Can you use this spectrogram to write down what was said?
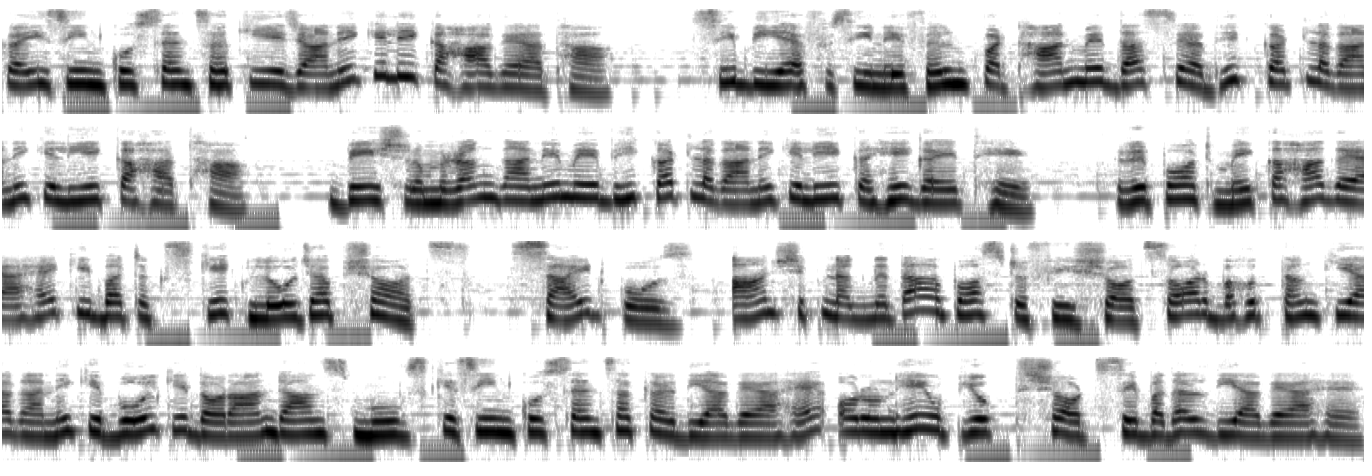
कई सीन को सेंसर किए जाने के लिए कहा गया था। सीबीएफसी ने फ़िल्म पठान में 10 से अधिक कट लगाने के लिए कहा था। बेशरम रंग गाने में भी कट लगाने के लिए कहे गए थे। रिपोर्ट में कहा गया है कि बटक्स के close up shots, side pose आंशिक नग्नता अपोस्ट्रफी शॉट्स और बहुत तंग किया गाने के बोल के दौरान डांस मूव्स के सीन को सेंसर कर दिया गया है और उन्हें उपयुक्त शॉट से बदल दिया गया है।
